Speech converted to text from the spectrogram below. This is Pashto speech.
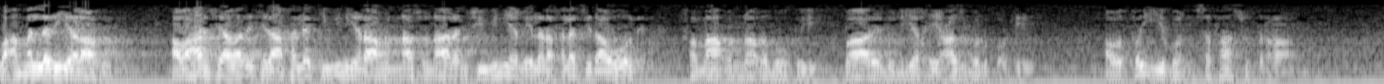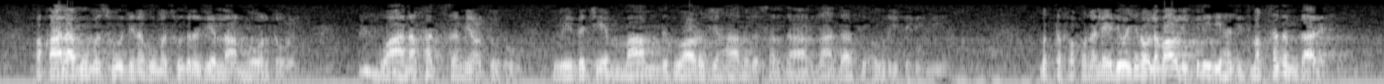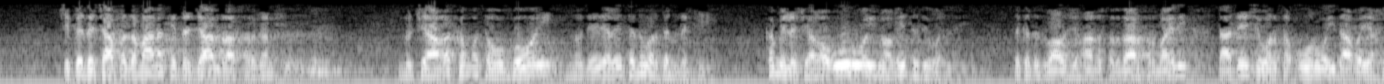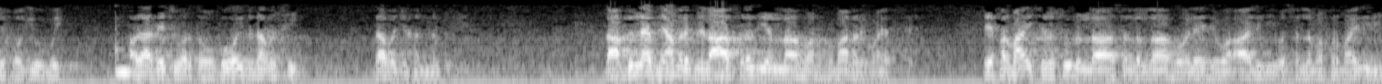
و اما الذي يراه او هر چې هغه چې داخله کې ویني يراه الناس نارن چې ویني غیل رخله چې دا اور دی فما النغب وبي بارد يخي عذب فقي او طيب صفا سترا فقال ابو مسعود ابو مسعود رضی الله عنه ورته وي وانا قد سمعته وې د چې امام د دواړو جهانو د سردار نه داسې اورېدلې دي متفقون علیه دی وجن علماء لیکلي دي حدیث مقصد هم دا دی چې کله چا په زمانہ کې دجال را سرګن شو نو چې هغه کوم توبه وای نو دې هغه ته وردن نکی کوم له چې هغه اور وای نو هغه ته دی ورځي ځکه د دوار جهان سردار فرمایلی دا دې چې ورته اور وای دا به یخ خوږي وای او دا دې چې ورته وګو وای نو دا بسی دا به جهنم وي دا عبد الله ابن عمرو ابن العاص رضی الله عنهما روایت ده یہ فرمائی کہ رسول اللہ صلی اللہ علیہ وآلہ وسلم فرمائی لی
